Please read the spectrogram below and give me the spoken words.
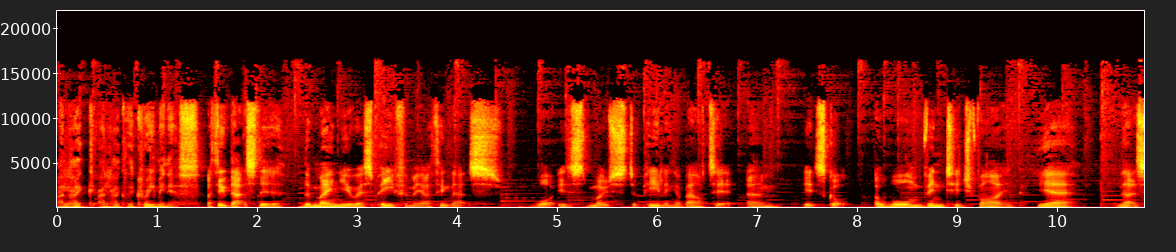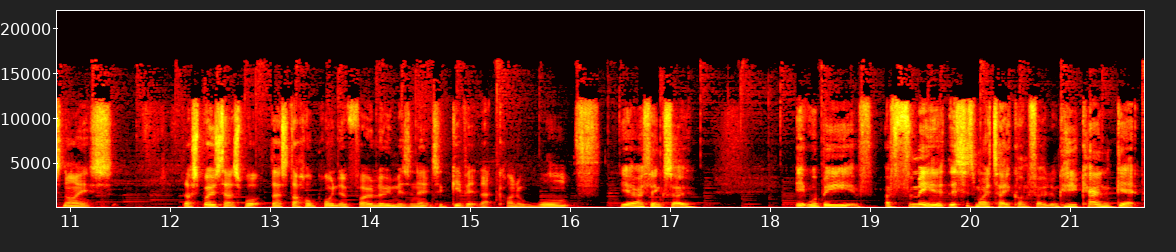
I like I like the creaminess. I think that's the the main USP for me. I think that's what is most appealing about it. Um, it's got a warm vintage vibe. Yeah, that's nice. I suppose that's what that's the whole point of faux loom, isn't it? To give it that kind of warmth. Yeah, I think so. It would be uh, for me. This is my take on Photon because you can get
